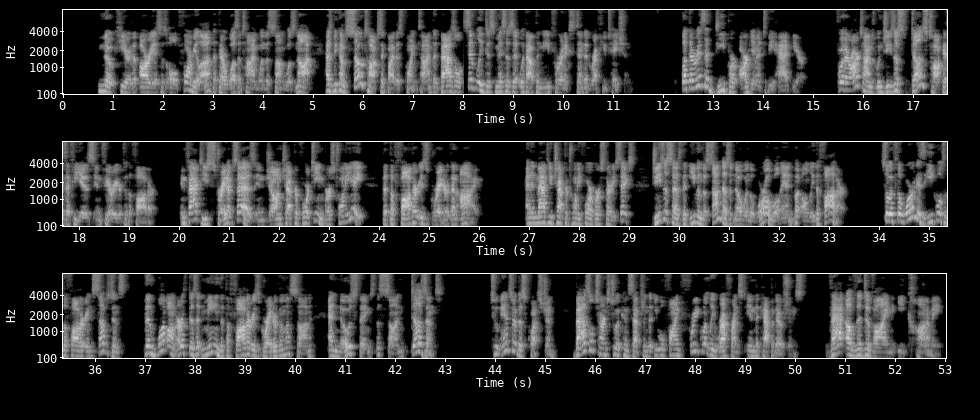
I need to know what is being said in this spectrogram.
Note here that Arius's old formula, that there was a time when the Son was not, has become so toxic by this point in time that Basil simply dismisses it without the need for an extended refutation. But there is a deeper argument to be had here. For there are times when Jesus does talk as if he is inferior to the Father. In fact, he straight up says in John chapter 14 verse 28 that the Father is greater than I. And in Matthew chapter 24 verse 36, Jesus says that even the Son doesn't know when the world will end, but only the Father. So if the Word is equal to the Father in substance, then what on earth does it mean that the Father is greater than the Son and knows things the Son doesn't? To answer this question, Basil turns to a conception that you will find frequently referenced in the Cappadocians, that of the divine economy.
